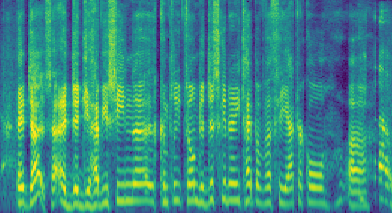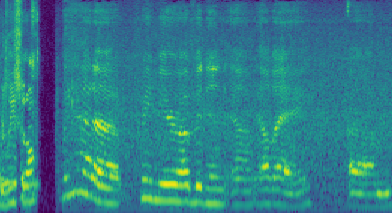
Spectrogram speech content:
yeah. It does. Uh, did you have you seen the complete film? Did this get any type of a theatrical uh, Yeah, release we, at all? We had a premiere of it in um, L.A. Um,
